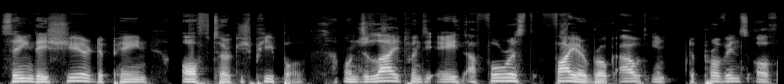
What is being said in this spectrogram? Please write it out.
saying they shared the pain of Turkish people. On July 28, a forest fire broke out in the province of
